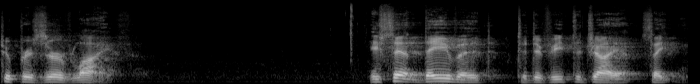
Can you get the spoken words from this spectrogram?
to preserve life. He sent David to defeat the giant, Satan.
